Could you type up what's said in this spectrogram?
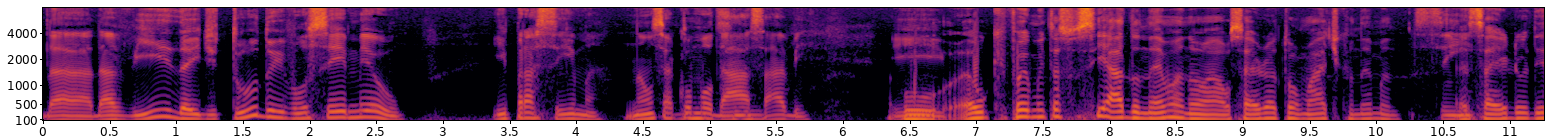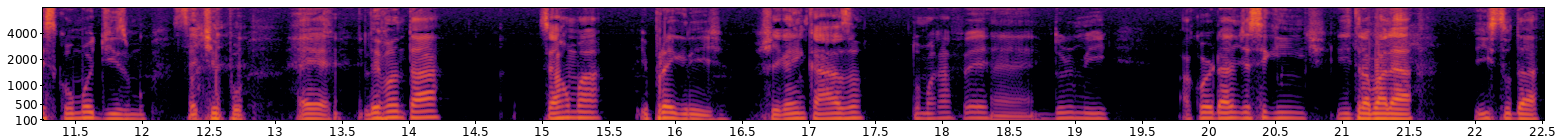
da, da vida e de tudo e você, meu, ir pra cima, não se acomodar, Sim. sabe? E, O, é o que foi muito associado, né, mano, ao sair do automático, né, mano? sim, É sair do, desse comodismo. É tipo, é levantar, se arrumar, ir pra igreja. Chegar em casa, tomar café, é, dormir, acordar no dia seguinte, ir trabalhar, ir estudar.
